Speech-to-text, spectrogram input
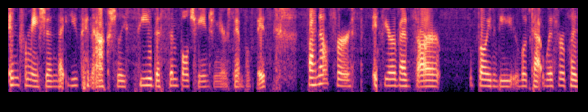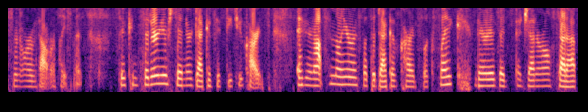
information that you can actually see the simple change in your sample space, find out first if your events are going to be looked at with replacement or without replacement. So consider your standard deck of 52 cards. If you're not familiar with what the deck of cards looks like, there is a, a general setup.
